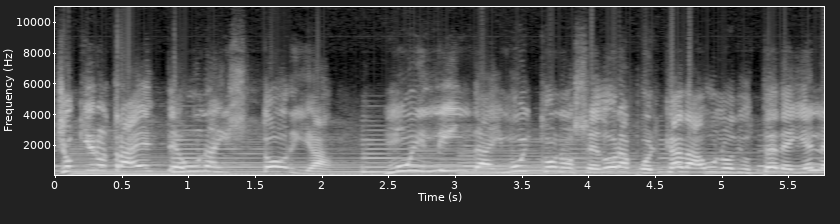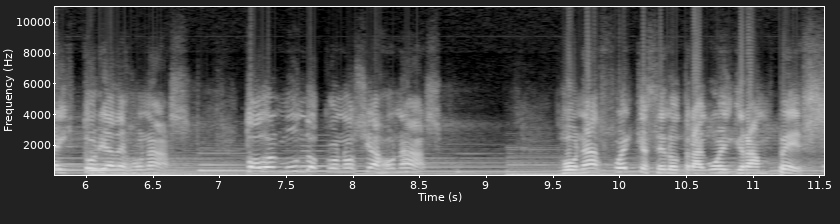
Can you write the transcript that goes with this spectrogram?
yo quiero traerte una historia muy linda y muy conocedora por cada uno de ustedes y es la historia de Jonás. Todo el mundo conoce a Jonás. Jonás fue el que se lo tragó el gran pez.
